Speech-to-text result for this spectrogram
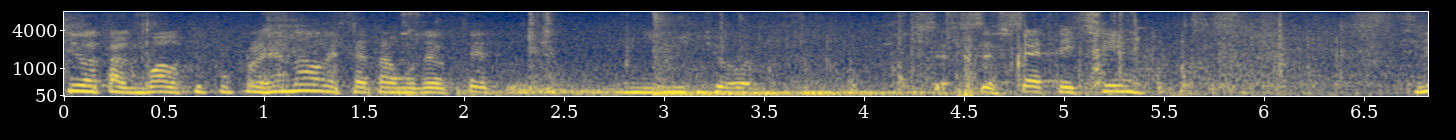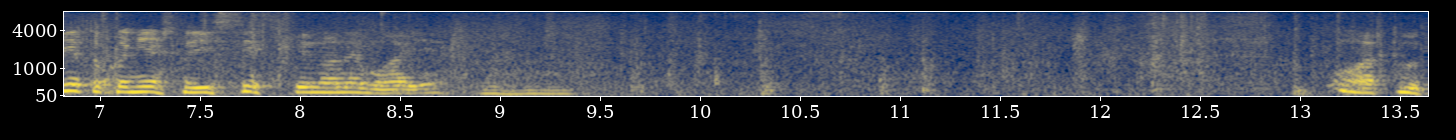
Ці отак балки попрогиналися, там уже все нічого. Все, все, все тече. Світу, звісно, естественно, немає. О, а тут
